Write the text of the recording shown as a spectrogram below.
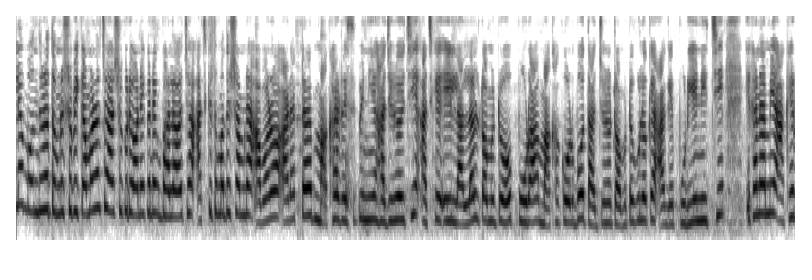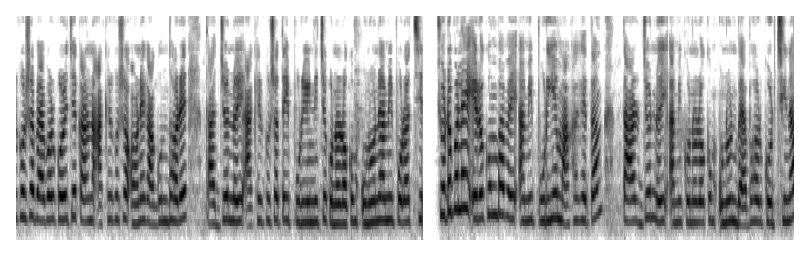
হ্যালো বন্ধুরা, তোমরা সবাই কেমন আছো? আশা করি অনেক অনেক ভালো আছো। আজকে তোমাদের সামনে আবারও আর একটা মাখার রেসিপি নিয়ে হাজির হয়েছি। আজকে এই লাল লাল টমেটো পোড়া মাখা করব, তার জন্য টমেটোগুলোকে আগে পুড়িয়ে নিচ্ছি। এখানে আমি আখের খোসা ব্যবহার করেছি, কারণ আখের খোসা অনেক আগুন ধরে, তার জন্যই আখের খোসাতেই পুড়িয়ে নিচ্ছে, কোনো রকম উনুনে আমি পোড়াচ্ছি। ছোটোবেলায় এরকমভাবে আমি পুড়িয়ে মাখা খেতাম, তার জন্যই আমি কোনো রকম উনুন ব্যবহার করছি না।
